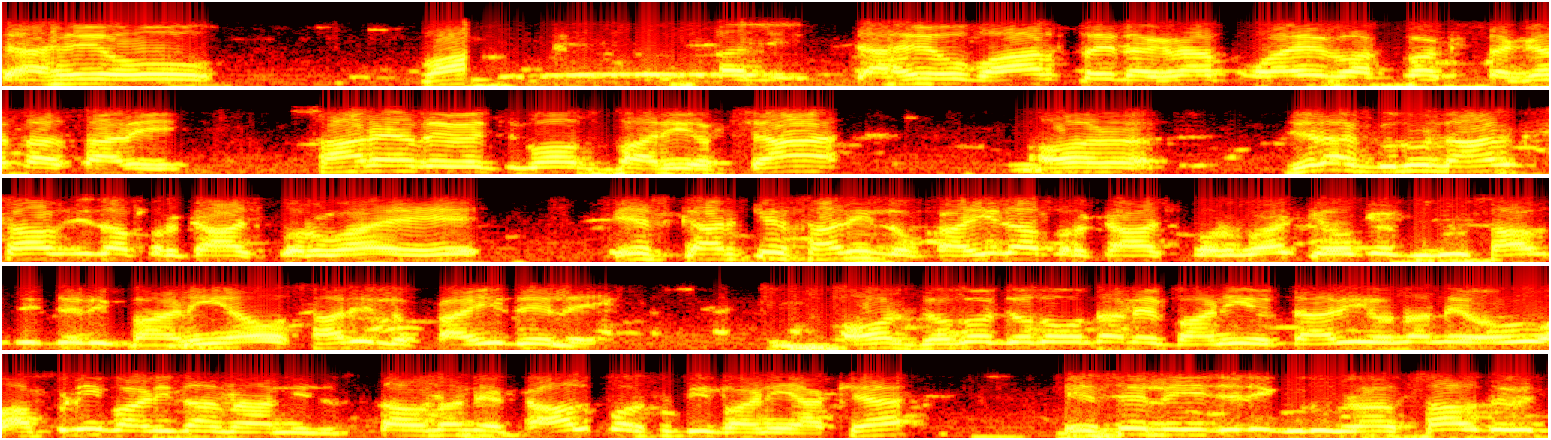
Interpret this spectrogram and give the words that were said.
ਚਾਹੇ ਉਹ ਚਾਹੇ ਉਹ ਬਾਹਰ ਤੇ ਨਗਰਾਂ ਤੋਂ ਆਏ ਵੱਖ-ਵੱਖ ਸੰਗਤ ਆ ਸਾਰੀ, ਸਾਰਿਆਂ ਦੇ ਵਿੱਚ ਬਹੁਤ ਭਾਰੀ ਉਤਸ਼ਾਹ। ਔਰ ਜਿਹੜਾ ਗੁਰੂ ਨਾਨਕ ਸਾਹਿਬ ਜੀ ਦਾ ਪ੍ਰਕਾਸ਼ ਪੁਰਬ ਆ, ਇਹ ਇਸ ਕਰਕੇ ਸਾਰੀ ਲੋਕਾਈ ਦਾ ਪ੍ਰਕਾਸ਼ ਪੁਰਬ ਆ, ਕਿਉਂਕਿ ਗੁਰੂ ਸਾਹਿਬ ਦੀ ਜਿਹੜੀ ਬਾਣੀ ਆ, ਉਹ ਸਾਰੀ ਲੋਕਾਈ ਦੇ ਲਈ। ਔਰ ਜਦੋਂ ਜਦੋਂ ਉਹਨਾਂ ਨੇ ਬਾਣੀ ਉਚਾਰੀ, ਉਹਨਾਂ ਨੇ ਉਹ ਆਪਣੀ ਬਾਣੀ ਦਾ ਨਾਮ ਨਹੀਂ ਦਿੱਤਾ। ਉਹਨਾਂ ਨੇ ਅਕਾਲ ਪੁਰਖ ਦੀ ਬਾਣੀ ਆਖਿਆ। ਇਸੇ ਲਈ ਜਿਹੜੀ ਗੁਰੂ ਗ੍ਰੰਥ ਸਾਹਿਬ ਦੇ ਵਿੱਚ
